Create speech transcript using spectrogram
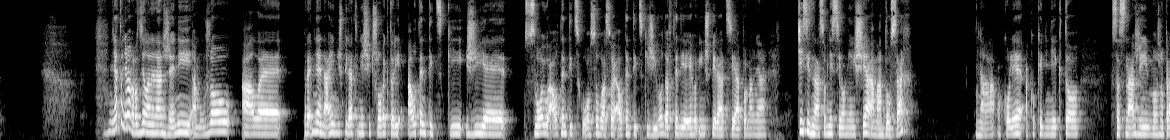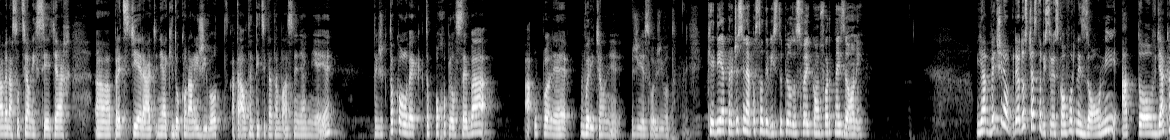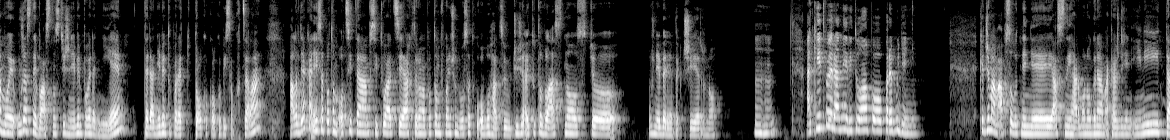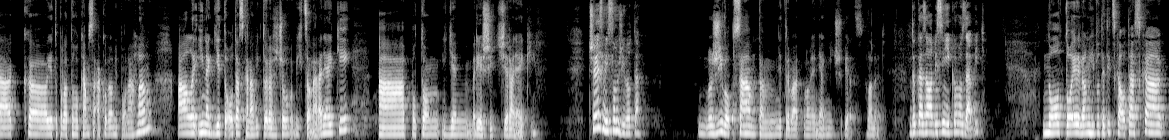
Ja to nemám rozdelené na ženy a mužov, ale pre mňa je najinšpiratívnejší človek, ktorý autenticky žije svoju autentickú osobu a svoj autentický život a vtedy je jeho inšpirácia podľa mňa tisícnásobne silnejšia a má dosah na okolie, ako keď niekto sa snaží možno práve na sociálnych sieťach predstierať nejaký dokonalý život a tá autenticita tam vlastne nejak nie je. Takže ktokoľvek, kto pochopil seba a úplne uveriteľne žije svoj život. Kedy a prečo si naposledy vystúpil zo svojej komfortnej zóny? Ja väčšinou, ja dosť často vystupujem z komfortnej zóny a to vďaka mojej úžasnej vlastnosti, že neviem povedať nie, teda neviem to povedať toľko, koľko by som chcela, ale vďaka nej sa potom ocitám v situáciách, ktoré ma potom v konečnom dôsledku obohacujú. Čiže aj túto vlastnosť uh, už neberiem tak čierno. Uh-huh. Aký je tvoj ranný rituál po prebudení? Keďže mám absolútne nejasný harmonogram a každý deň iný, tak e, je to podľa toho, kam sa ako veľmi ponáhlam. Ale inak je to otázka na Viktora, že čo by chcel na raňajky a potom idem riešiť raňajky. Čo je zmyslom života? Život sám, tam netreba podľa mňa nejak nič viac hľadať. Dokázala by si niekoho zabiť? No, to je veľmi hypotetická otázka,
